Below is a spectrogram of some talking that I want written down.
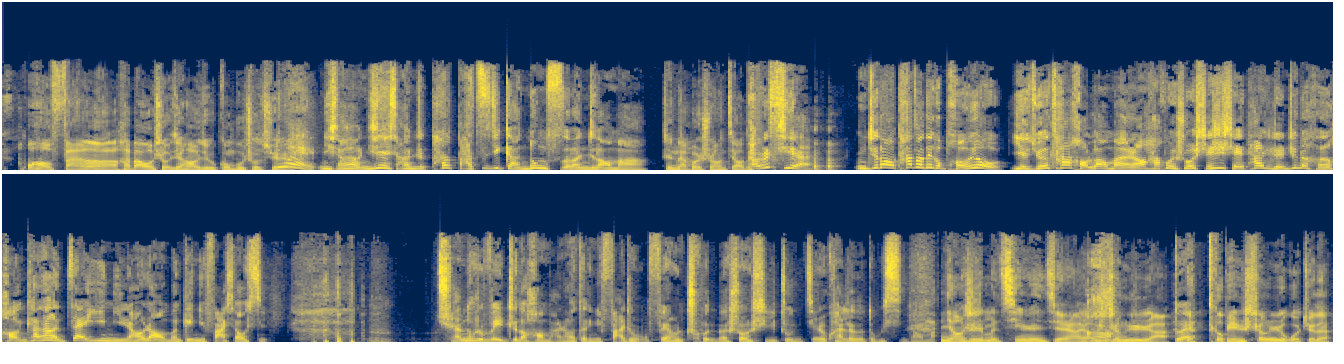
我好烦啊！还把我手机号就公布出去，对你想想，你现在想想，这他把自己感动死了，你知道吗？这哪本书上教的？而且 你知道他的那个朋友也觉得他好浪漫，然后还会说谁谁谁，他人真的很好，你看他很在意你，然后让我们给你发消息，全都是未知的号码，然后再给你发这种非常蠢的双十一祝你节日快乐的东西，你知道吗？你要是什么情人节啊，要啊生日啊，对特别是生日，我觉得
